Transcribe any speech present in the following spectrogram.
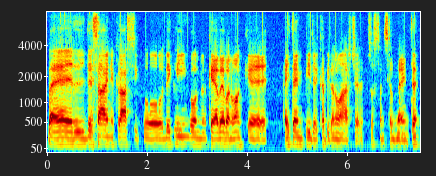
Beh, il design classico dei Klingon che avevano anche ai tempi del capitano Archer, sostanzialmente.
